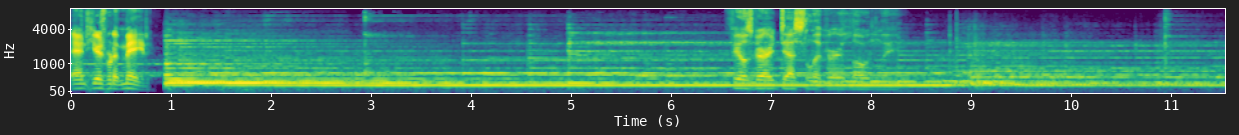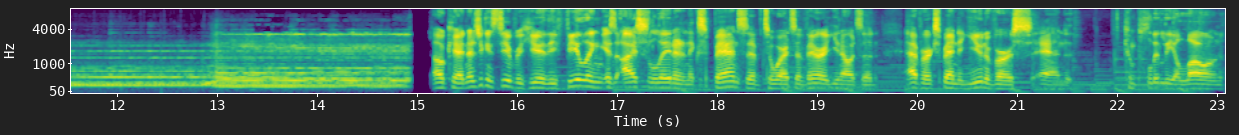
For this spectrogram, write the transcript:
And here's what it made. Feels very desolate, very lonely. Okay, and as you can see over here, the feeling is isolated and expansive to where it's a very, you know, it's an ever-expanding universe and completely alone.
